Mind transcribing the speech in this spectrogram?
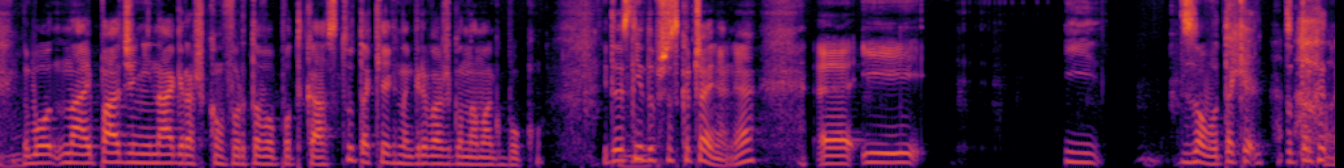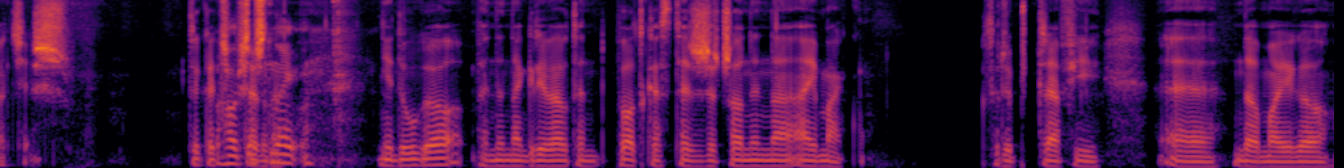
Mhm. No bo na iPadzie nie nagrasz komfortowo podcastu, tak jak nagrywasz go na MacBooku. I to jest mhm. nie do przeskoczenia, nie? E, I, i znowu, takie, to trochę... Chociaż, tylko ci Chociaż na... Niedługo będę nagrywał ten podcast też rzeczony na iMacu, który trafi e, do mojego,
